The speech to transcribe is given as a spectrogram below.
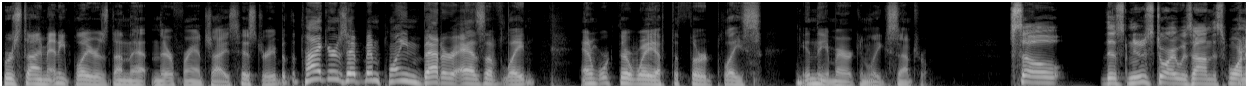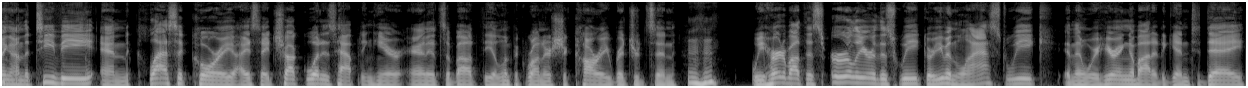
First time any player has done that in their franchise history. But the Tigers have been playing better as of late and worked their way up to third place in the American League Central. So this news story was on this morning on the TV, and classic Corey, I say, Chuck, what is happening here? And it's about the Olympic runner Sha'Carri Richardson. Mm-hmm. We heard about this earlier this week, or even last week, and then we're hearing about it again today.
